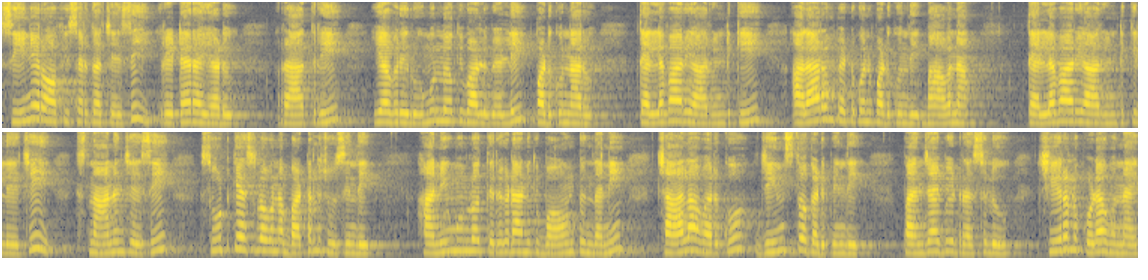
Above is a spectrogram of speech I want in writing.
సీనియర్ ఆఫీసర్గా చేసి రిటైర్ అయ్యాడు. రాత్రి ఎవరి రూముల్లోకి వాళ్ళు వెళ్ళి పడుకున్నారు. తెల్లవారి ఆరింటికి అలారం పెట్టుకొని పడుకుంది భావన. తెల్లవారి ఆరింటికి లేచి స్నానం చేసి సూట్ కేసులో ఉన్న బట్టలు చూసింది. హనీమూన్లో తిరగడానికి బాగుంటుందని చాలా వరకు జీన్స్తో గడిపింది. పంజాబీ డ్రెస్సులు చీరలు కూడా ఉన్నాయి.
